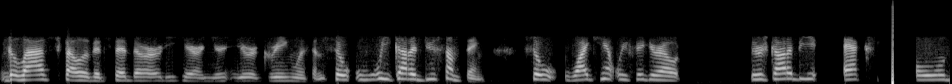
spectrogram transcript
the last fellow that said they're already here, and you're you're agreeing with them. So we got to do something. So why can't we figure out? There's got to be ex old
